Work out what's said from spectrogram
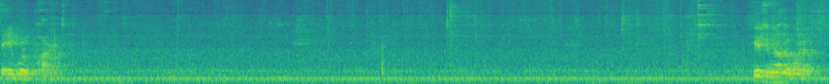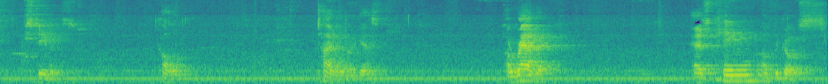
they were part. Here's another one of Stevens called, titled, I guess, A Rabbit as King of the Ghosts.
